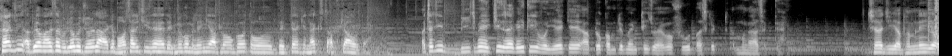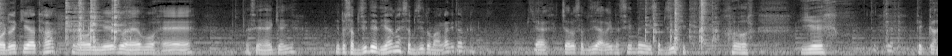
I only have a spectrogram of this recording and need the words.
खैर जी अभी हमारे साथ वीडियो में जुड़े रहे आगे बहुत सारी चीज़ें हैं देखने को मिलेंगी आप लोगों को तो देखते हैं कि नेक्स्ट अब क्या होता है। अच्छा जी बीच में एक चीज़ रह गई थी वो ये कि आप लोग कॉम्प्लीमेंट्री जो है वो फ्रूट बास्केट मंगा सकते हैं। अच्छा जी, अब हमने ये ऑर्डर किया था और ये जो है, वो है वैसे है क्या ये? ये तो सब्ज़ी दे दिया मैं सब्ज़ी तो मांगा नहीं था आपने? क्या चलो, सब्ज़ी आ गई नसीब में, ये सब्ज़ी थी। और ये टिक्का।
